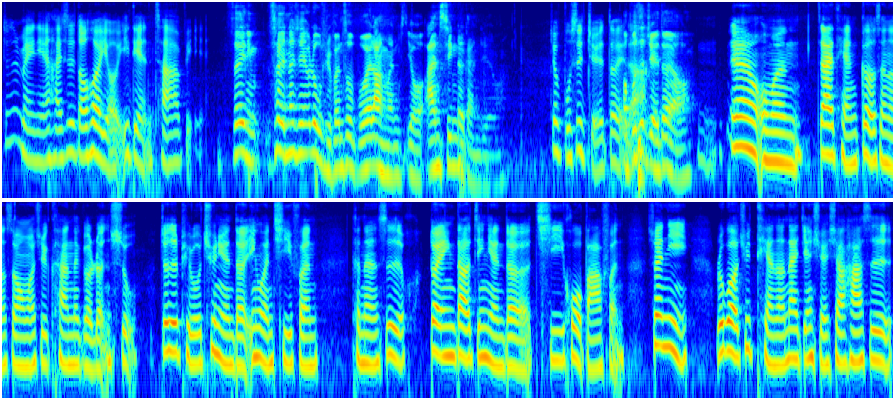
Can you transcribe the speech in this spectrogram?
就是每年还是都会有一点差别。所以你，所以那些录取分数不会让你们有安心的感觉吗？就不是绝对、啊，哦，不是绝对哦。嗯，因为我们在填个生的时候，我们要去看那个人数，就是比如去年的英文七分，可能是对应到今年的七或八分。所以你如果去填了那间学校，它是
